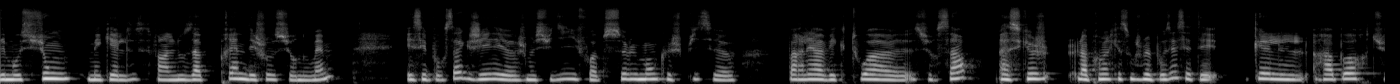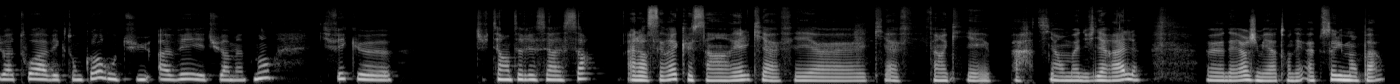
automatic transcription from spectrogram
émotions, mais qu'elles nous apprennent des choses sur nous-mêmes. Et c'est pour ça que j'ai, euh, je me suis dit, il faut absolument que je puisse euh, parler avec toi euh, sur ça. Parce que la première question que je me posais, c'était quel rapport tu as toi avec ton corps, ou tu avais et tu as maintenant qui fait que tu t'es intéressée à ça? Alors c'est vrai que c'est un réel qui a fait, euh, qui a, enfin qui est parti en mode viral. Euh, d'ailleurs, je m'y attendais absolument pas.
